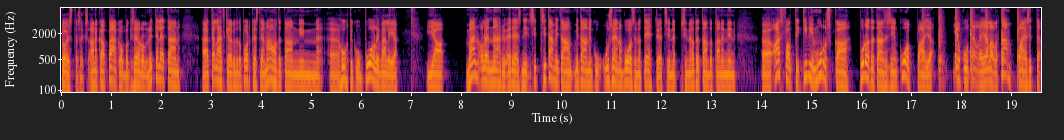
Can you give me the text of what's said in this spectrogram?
toistaiseksi, ainakaan pääkaupunkiseudulla. Nyt eletään – Tällä hetkellä, kun tätä podcastia nauhoitetaan, niin huhtikuun puoliväliä ja mä en ole nähnyt edes niin sit, sitä, mitä on, mitä on niin kuin useina vuosina tehty, että sinne, sinne otetaan tota, niin, niin, asfaltti, kivi murskaa, pudotetaan se siihen kuoppaan ja joku tällä jalalla tamppaa ja sitten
